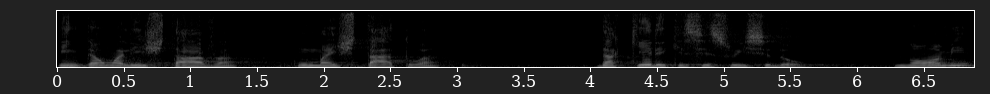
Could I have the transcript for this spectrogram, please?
Então ali estava uma estátua daquele que se suicidou. Nome,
